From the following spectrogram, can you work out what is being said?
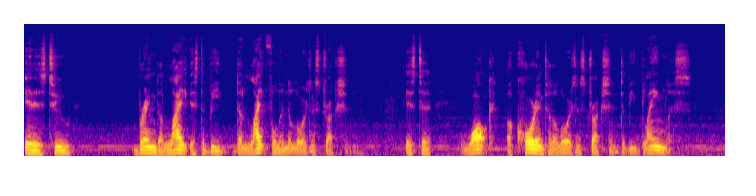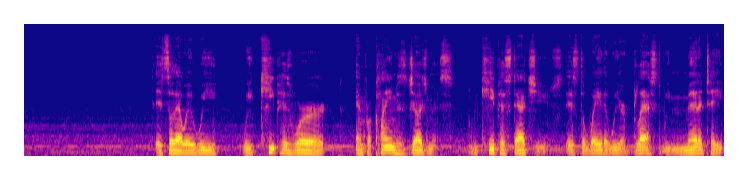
it is to bring delight, is to be delightful in the Lord's instruction, is to walk according to the Lord's instruction, to be blameless. It's so that way we we keep his word and proclaim his judgments. We keep his statutes. It's the way that we are blessed. We meditate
